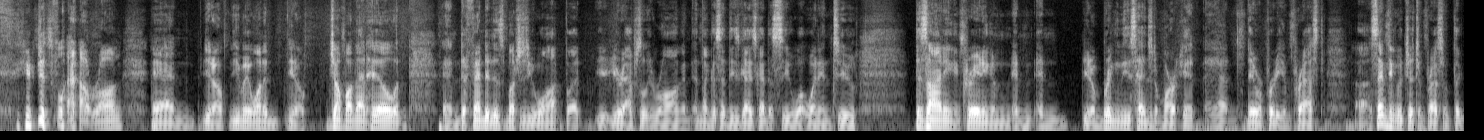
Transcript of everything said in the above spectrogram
you're just flat out wrong, and you know, you may want to you know jump on that hill and and defend it as much as you want, but you're absolutely wrong. And, and like I said, these guys got to see what went into designing and creating and, and, and you know bringing these heads to market, and they were pretty impressed. Uh, same thing with just impressed with the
